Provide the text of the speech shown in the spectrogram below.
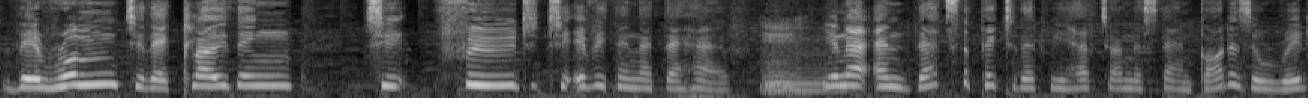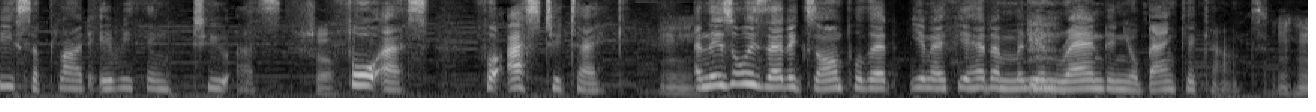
their room to their clothing to food to everything that they have. Mm. You know, and that's the picture that we have to understand. God has already supplied everything to us, Sure. for us, for us to take. Mm. And there's always that example that, you know, if you had a million rand in your bank account, mm-hmm.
